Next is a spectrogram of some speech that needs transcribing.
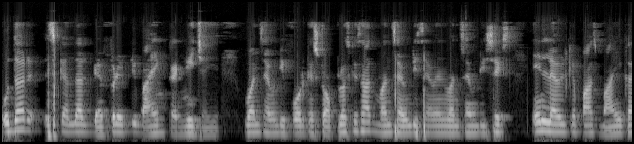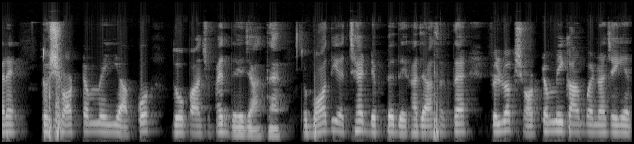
उधर इसके अंदर डेफिनेटली बाइंग करनी चाहिए। 174 के स्टॉप लॉस के साथ 177 176 इन लेवल के पास बाइंग करें तो शॉर्ट टर्म में ये आपको दो पाँच रुपए दे जाता है। तो बहुत ही अच्छा है डिप पे देखा जा सकता है। फिल वक्त शॉर्ट टर्म में ही काम करना चाहिए,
